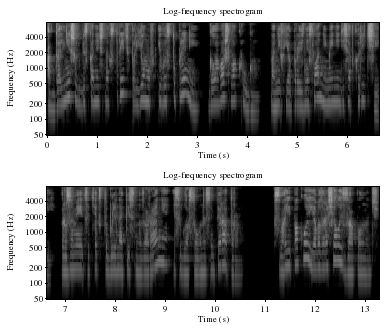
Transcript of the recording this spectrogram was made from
От дальнейших бесконечных встреч, приемов и выступлений голова шла кругом. На них я произнесла не менее десятка речей. Разумеется, тексты были написаны заранее и согласованы с императором. В свои покои я возвращалась за полночь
